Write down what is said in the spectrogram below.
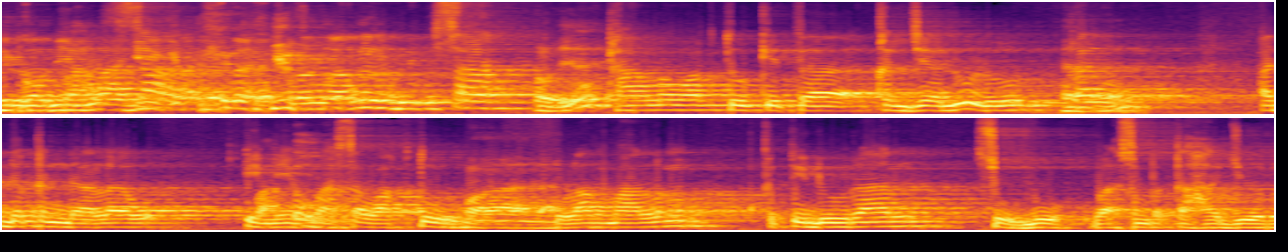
di lagi peluangnya lebih besar oh, ya? kalau waktu kita kerja dulu kan ada kendala ini waktu. masa waktu Wah. pulang malam ketiduran subuh nggak sempet tahajud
